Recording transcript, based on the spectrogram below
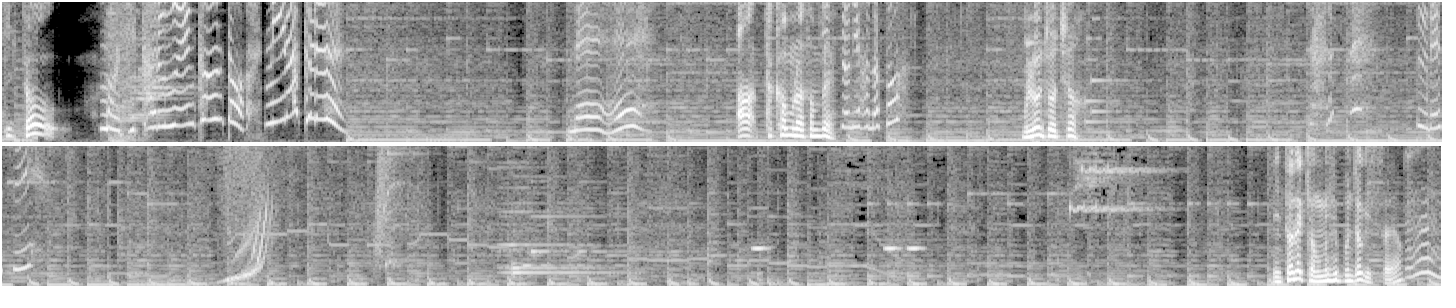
ヒット 히토. マジカルエンカウントミラクルね 아 타카무라 え 선배. 一緒に話そう 물론 좋죠. 嬉しい 인터넷 경매 해본 적 있어요? ううん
